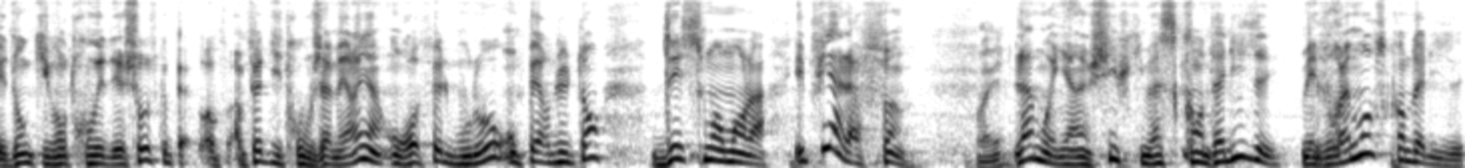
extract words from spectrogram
Et donc, ils vont trouver des choses que, en fait, ils trouvent jamais rien. On refait le boulot, on perd du temps dès ce moment-là. Et puis, à la fin, Oui. là, moi, il y a un chiffre qui m'a scandalisé. Mais vraiment scandalisé.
